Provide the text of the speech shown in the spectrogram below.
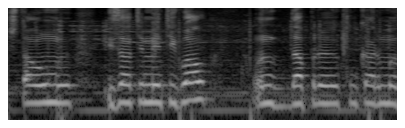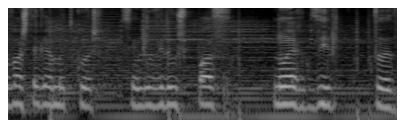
está uma exatamente igual, onde dá para colocar uma vasta gama de cores. Sem dúvida o espaço não é reduzido todo.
